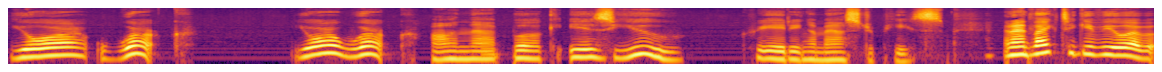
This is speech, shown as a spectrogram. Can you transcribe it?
your work, your work on that book is you creating a masterpiece. And I'd like to give you a,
